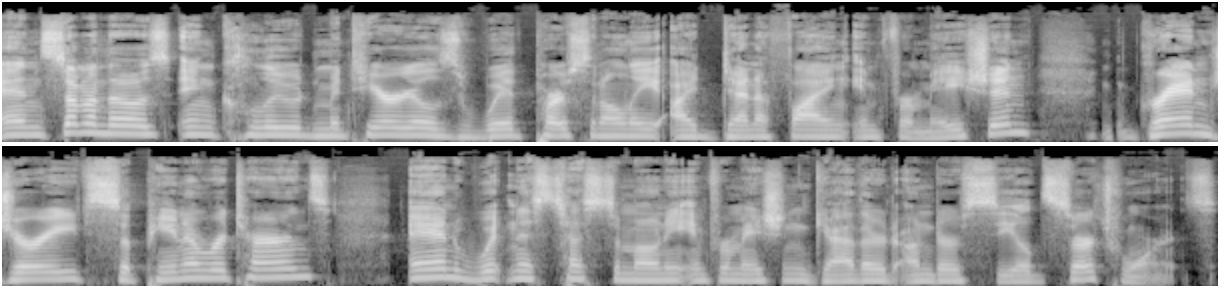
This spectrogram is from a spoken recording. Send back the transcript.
And some of those include materials with personally identifying information, grand jury subpoena returns, and witness testimony information gathered under sealed search warrants.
